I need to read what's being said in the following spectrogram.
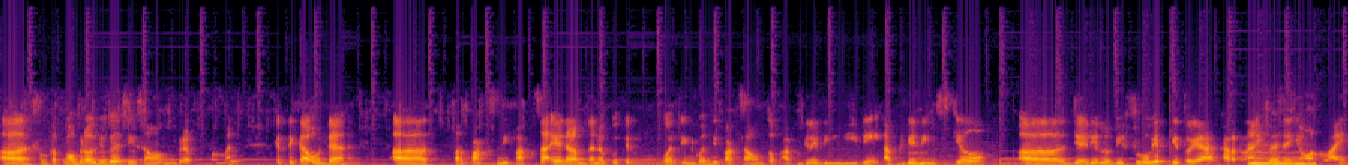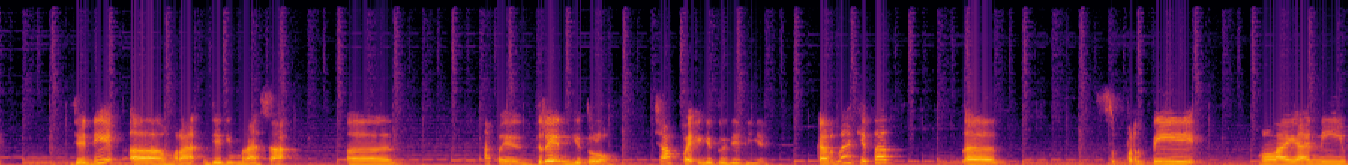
uh, sempat ngobrol juga sih sama beberapa teman ketika udah uh, terpaksa dipaksa ya dalam tanda kutip quote in quote dipaksa untuk upgrading diri, upgrading hmm. skill uh, jadi lebih fluid gitu ya karena hmm. ibadahnya online. Jadi uh, mera jadi merasa uh, apa ya drain gitu loh, capek gitu jadinya. Karena kita uh, seperti melayani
